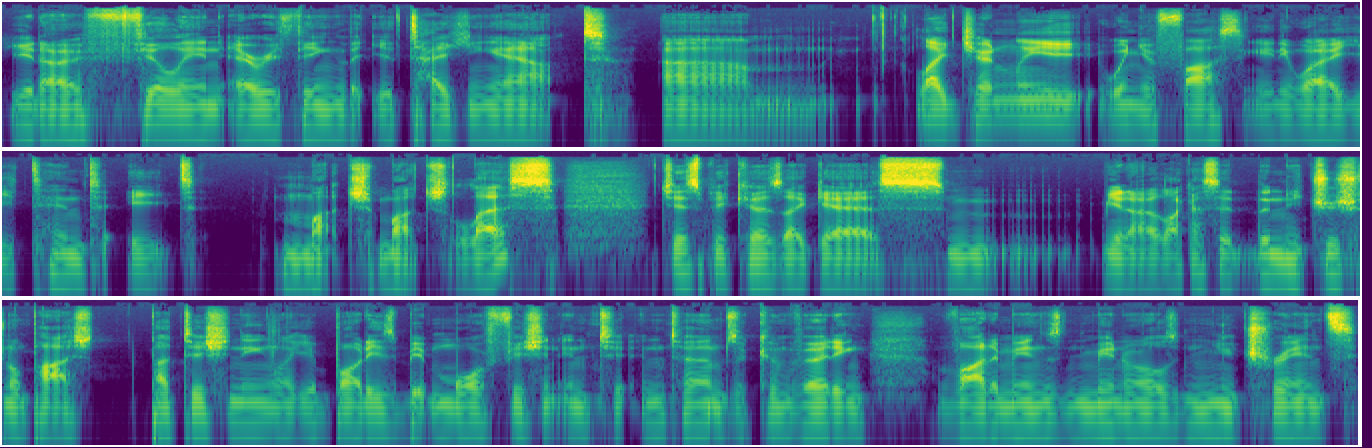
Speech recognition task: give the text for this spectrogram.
you know, fill in everything that you're taking out. Um, like generally, when you're fasting anyway, you tend to eat much, much less just because I guess, you know, like I said, the nutritional part partitioning like your body's a bit more efficient into in terms of converting vitamins minerals nutrients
